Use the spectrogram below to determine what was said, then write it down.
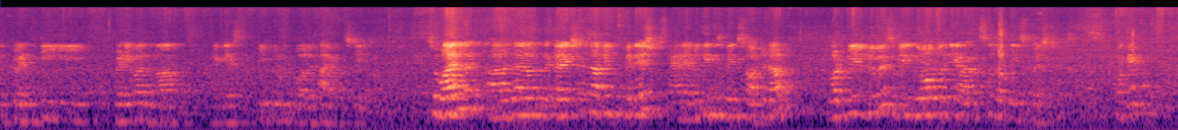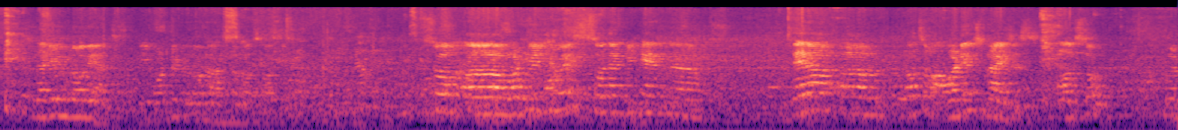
the 20, 21 mark, I guess, people who qualify on stage. So while the, uh, the, the corrections are being finished and everything is being sorted out, what we'll do is we'll go over the answers of these questions. Okay? So that you will know the answer. We want you to know the answer of what's possible. So uh, what we'll do is so that we can, uh, there are uh, lots of audience prizes also for,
